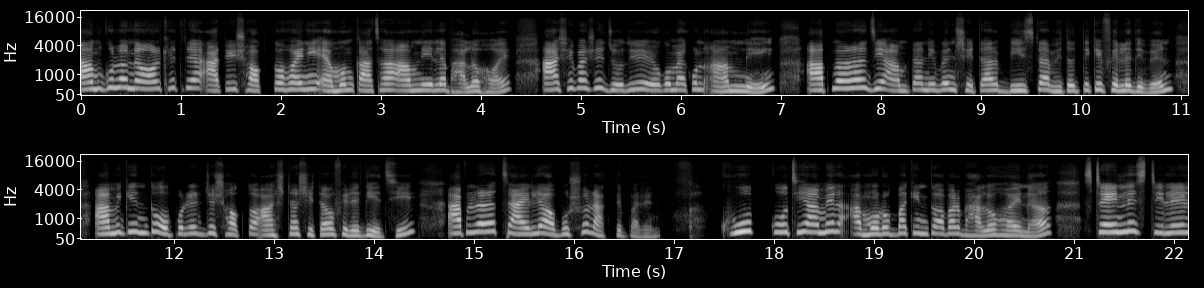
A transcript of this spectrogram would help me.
আমগুলো নেওয়ার ক্ষেত্রে আটি শক্ত হয়নি এমন কাঁচা আম নিলে ভালো হয়। আশেপাশে যদিও এরকম এখন আম নেই, আপনারা যে আমটা নেবেন সেটার বীজটা ভেতর থেকে ফেলে দিবেন। আমি কিন্তু ওপরের যে শক্ত আঁশটা সেটাও ফেলে দিয়েছি। আপনারা চাইলে অবশ্য রাখতে পারেন। খুব কচি আমের মোরব্বা কিন্তু আবার ভালো হয় না। স্টেইনলেস স্টিলের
